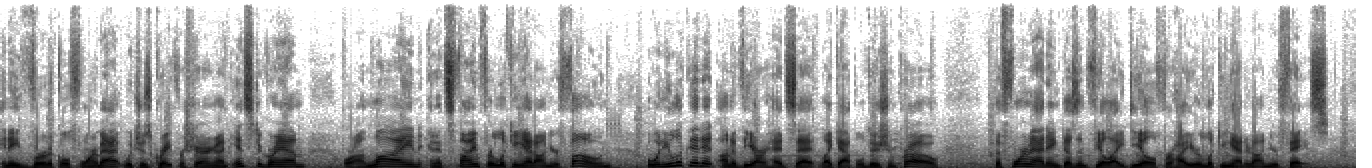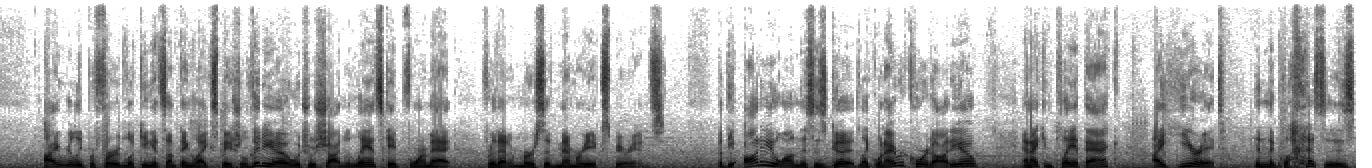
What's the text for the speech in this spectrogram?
in a vertical format, which is great for sharing on Instagram or online, and it's fine for looking at on your phone. But when you look at it on a VR headset like Apple Vision Pro, the formatting doesn't feel ideal for how you're looking at it on your face. I really preferred looking at something like spatial video, which was shot in landscape format for that immersive memory experience. But the audio on this is good. Like when I record audio and I can play it back, I hear it in the glasses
